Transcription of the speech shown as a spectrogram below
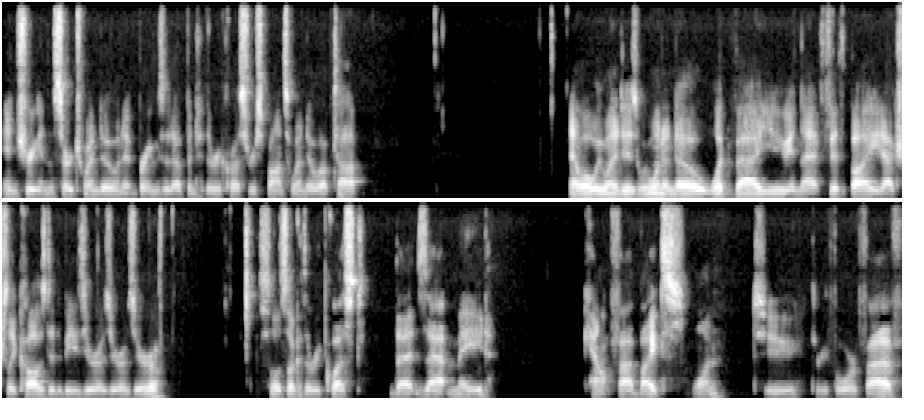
entry in the search window and it brings it up into the request response window up top. Now what we want to do is we want to know what value in that fifth byte actually caused it to be 000. So let's look at the request that Zap made. Count five bytes. One, two, three, four, five.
